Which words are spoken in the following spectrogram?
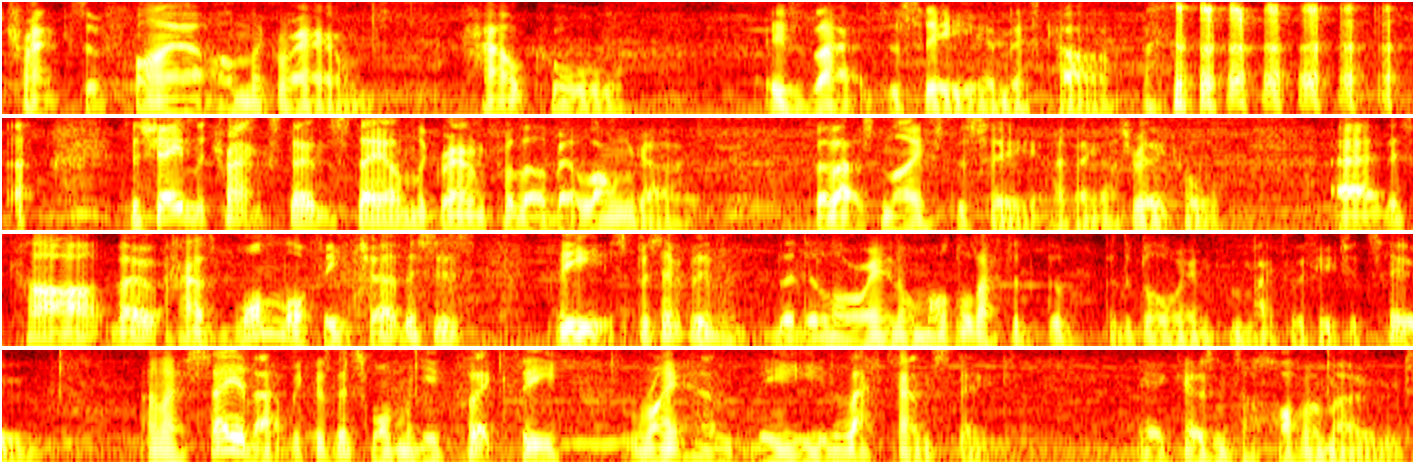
tracks of fire on the ground. How cool is that to see in this car? it's a shame the tracks don't stay on the ground for a little bit longer, but that's nice to see. I think that's really cool. Uh, this car, though, has one more feature. This is the specifically the, the DeLorean, or modelled after the, the DeLorean from Back to the Future 2. And I say that because this one, when you click the right hand, the left hand stick, it goes into hover mode,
